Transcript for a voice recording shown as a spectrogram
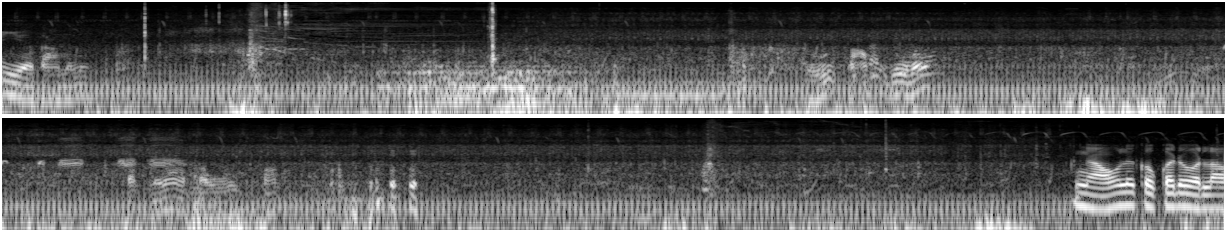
นี่อะตามมันนี่โอ้ยตามอยู่ไหมตัดไม่น่าโตปั๊บ เหงาเลยกบกระโดดเรา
